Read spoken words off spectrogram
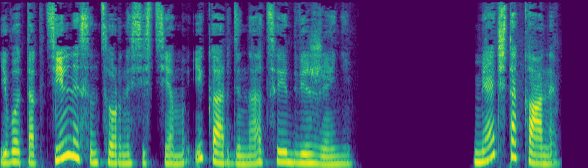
его тактильной сенсорной системы и координации движений. Мяч-таканы.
